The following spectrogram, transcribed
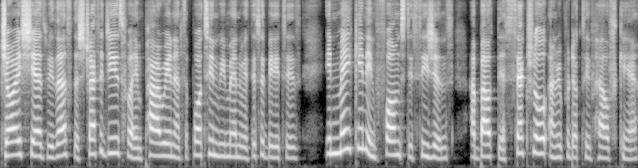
Joy shares with us the strategies for empowering and supporting women with disabilities in making informed decisions about their sexual and reproductive health care.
